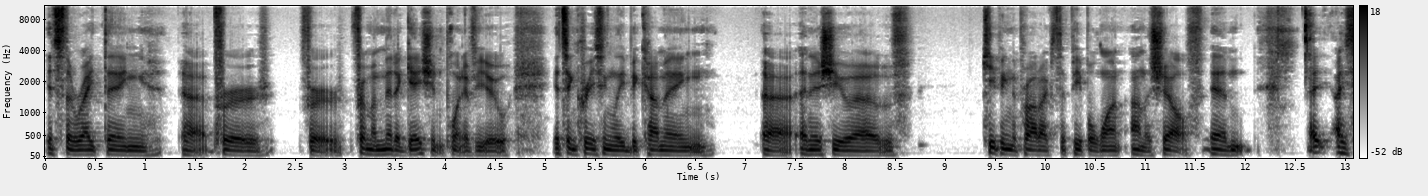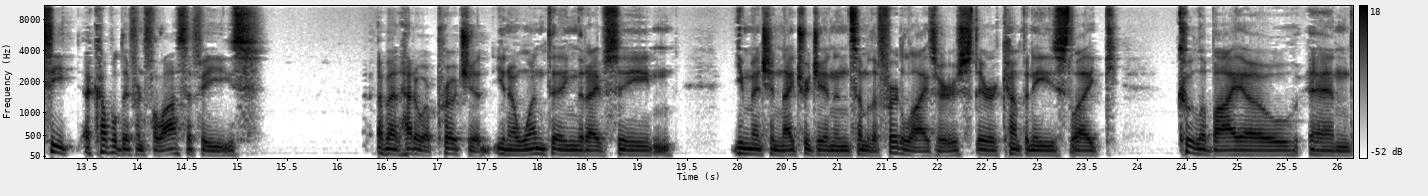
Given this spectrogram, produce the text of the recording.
it's the right thing uh, for for from a mitigation point of view. It's increasingly becoming uh, an issue of keeping the products that people want on the shelf. And I, I see a couple different philosophies about how to approach it. You know, one thing that I've seen, you mentioned nitrogen and some of the fertilizers. There are companies like Kula Bio and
